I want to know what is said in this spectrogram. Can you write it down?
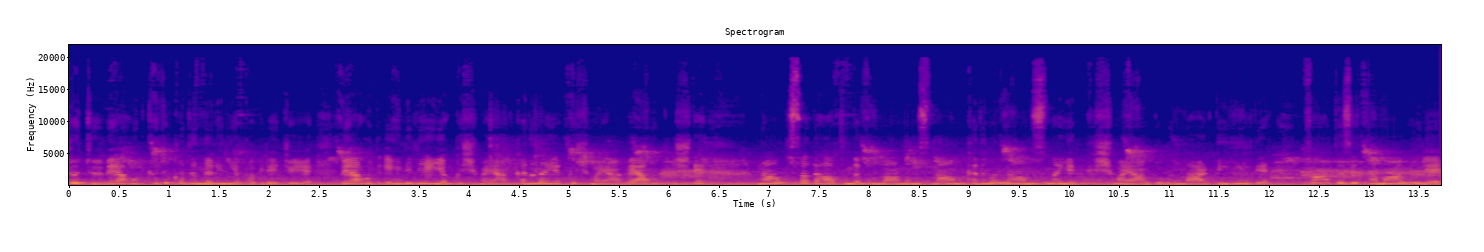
kötü veyahut kötü kadınların yapabileceği veyahut evliliğe yakışmayan, kadına yakışmayan veyahut işte namus adı altında kullandığımız nam, kadının namusuna yakışmayan durumlar değildir. Fantezi tamamıyla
